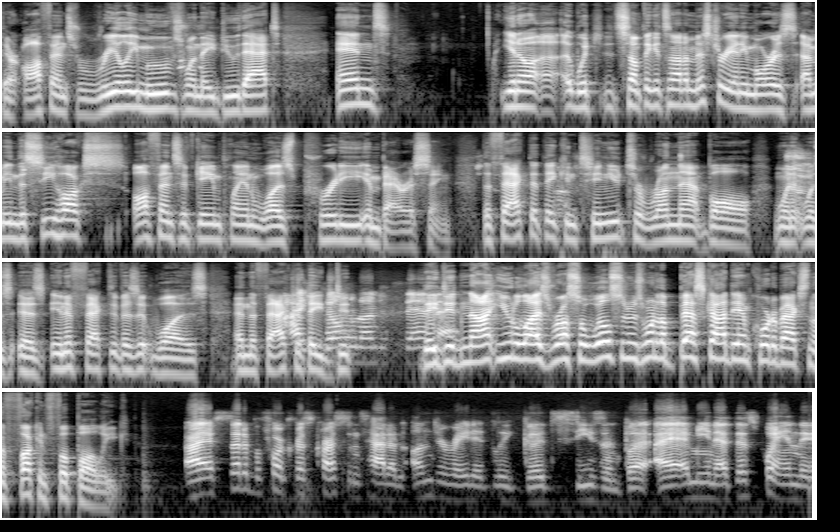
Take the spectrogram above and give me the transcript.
Their offense really moves when they do that. And you know, uh, which something it's not a mystery anymore is I mean the Seahawks offensive game plan was pretty embarrassing. The fact that they continued to run that ball when it was as ineffective as it was and the fact that I they did they that. did not utilize Russell Wilson who's one of the best goddamn quarterbacks in the fucking football league. I've said it before. Chris Carson's had an underratedly good season, but I, I mean, at this point in the,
